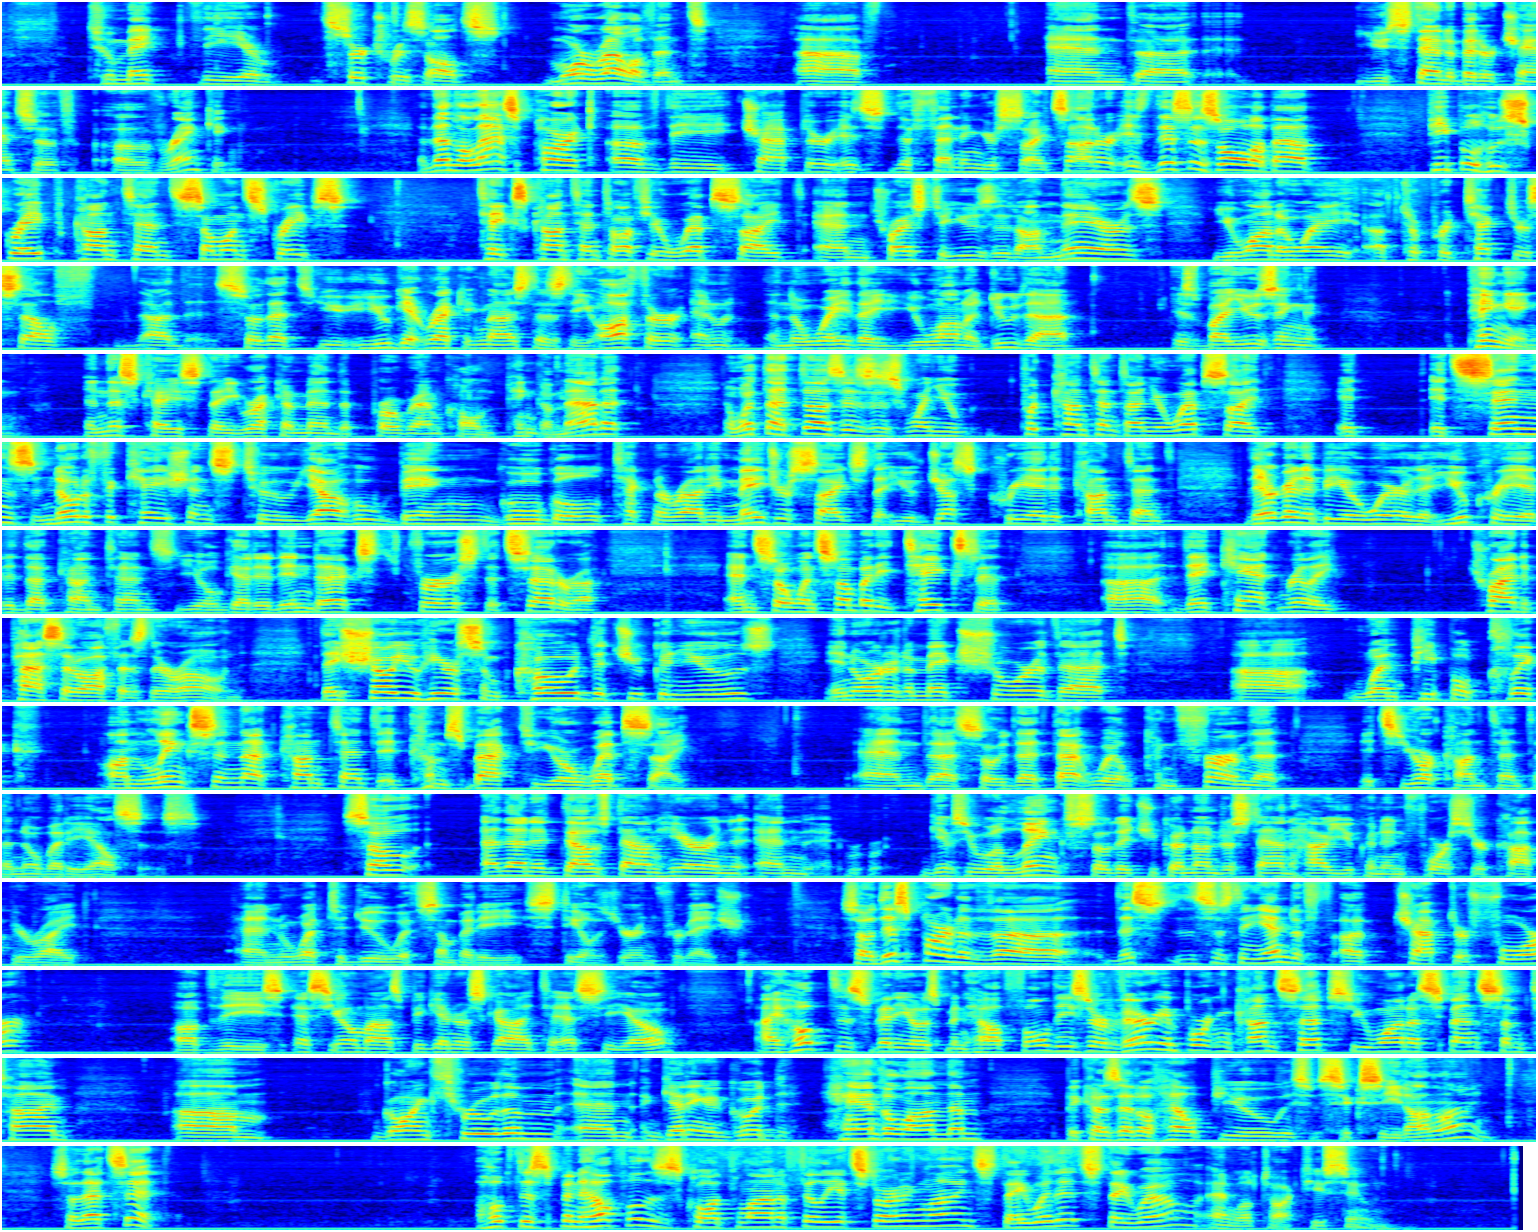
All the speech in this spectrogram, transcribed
to make the uh, search results more relevant, uh, and uh, you stand a better chance of, of ranking. And then the last part of the chapter is defending your site's honor. Is this is all about people who scrape content. Someone scrapes, takes content off your website and tries to use it on theirs. You want a way uh, to protect yourself uh, so that you, you get recognized as the author. And, and the way that you want to do that is by using pinging. In this case, they recommend a program called Ping-O-Matic. And what that does is, is when you put content on your website, it it sends notifications to Yahoo, Bing, Google, Technorati, major sites that you've just created content. They're going to be aware that you created that content. You'll get it indexed first, etc. And so when somebody takes it, uh, they can't really try to pass it off as their own. They show you here some code that you can use in order to make sure that uh, when people click on links in that content, it comes back to your website and uh, so that that will confirm that it's your content and nobody else's. So, and then it goes down here and, and gives you a link so that you can understand how you can enforce your copyright and what to do if somebody steals your information. So this part of uh, this this is the end of uh, chapter four of the SEOmoz Beginner's Guide to SEO. I hope this video has been helpful. These are very important concepts. You want to spend some time um, going through them and getting a good handle on them because it'll help you succeed online. So that's it. I hope this has been helpful. This is Claude Pelanne Affiliate Starting Line. Stay with it, stay well, and we'll talk to you soon.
